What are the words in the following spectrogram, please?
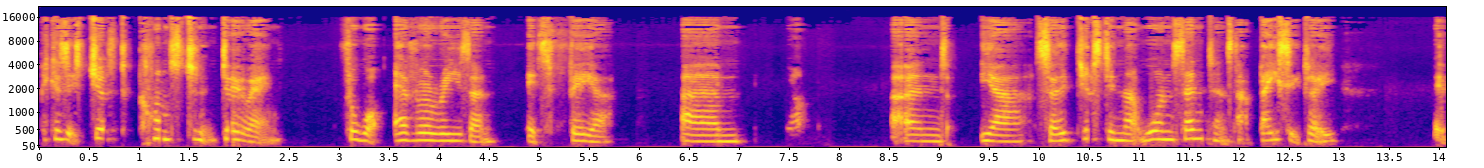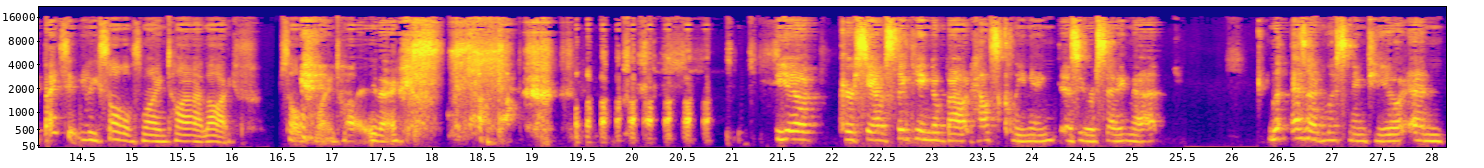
because it's just constant doing for whatever reason. It's fear. Um, yeah. And yeah, so just in that one sentence, that basically it basically solves my entire life. Solves my entire, you know. yeah, Kirsty, I was thinking about house cleaning as you were saying that, as I'm listening to you. And,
